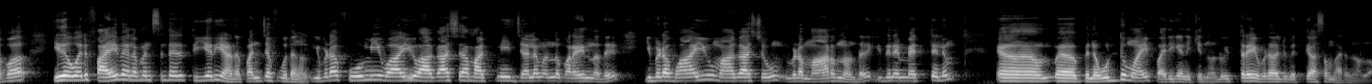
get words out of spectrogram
അപ്പോൾ ഇത് ഒരു ഫൈവ് എലമെന്റ്സിന്റെ ഒരു തിയറിയാണ് പഞ്ചഭൂതങ്ങൾ. ഇവിടെ ഭൂമി വായു ആകാശം അഗ്നി ജലം എന്ന് പറയുന്നത് ഇവിടെ വായുവും ആകാശവും ഇവിടെ മാറുന്നുണ്ട്. ഇതിനെ മെറ്റലും പിന്നെ വുഡുമായി പരിഗണിക്കുന്നുണ്ട്. ഇത്രയും ഇവിടെ ഒരു വ്യത്യാസം വരുന്നുള്ളൂ.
